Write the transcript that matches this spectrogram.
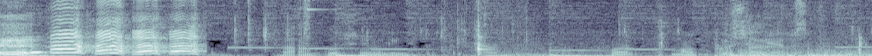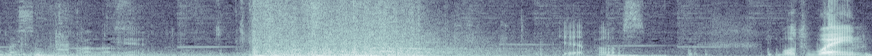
I'm pushing What? Am I pushing him. Pushing. Yeah. Yeah, palace. What Wayne?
